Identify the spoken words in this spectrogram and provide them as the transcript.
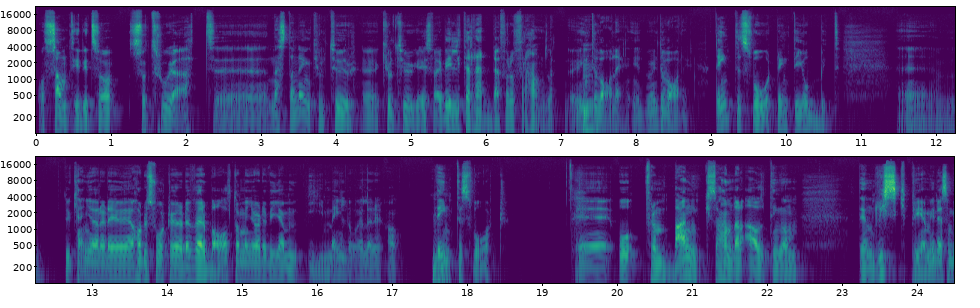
Och samtidigt så, så tror jag att eh, nästan en kultur, eh, kulturgrej i Sverige. Vi är lite rädda för att förhandla. Det är Inte vara det. Det behöver inte vara det. Det är inte svårt, det är inte jobbigt. Eh, du kan göra det, har du svårt att göra det verbalt om man gör det via e-mail då? Eller, ja, det är inte svårt. Eh, och för en bank så handlar allting om det är en riskpremie, det är som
